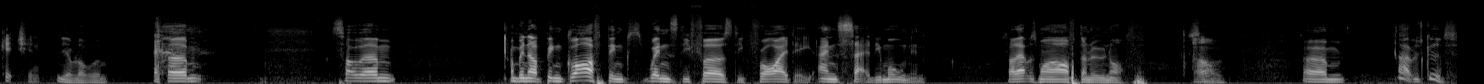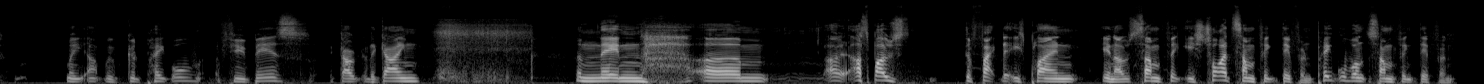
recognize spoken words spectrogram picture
kitchen. Yeah, well, I wouldn't. um, so, um, I mean, I've been grafting Wednesday, Thursday, Friday, and Saturday morning. So that was my afternoon off. So, um, no, it was good. Meet up with good people, a few beers, go to the game, and then um, I, I suppose the fact that he's playing, you know, something he's tried something different. People want something different,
